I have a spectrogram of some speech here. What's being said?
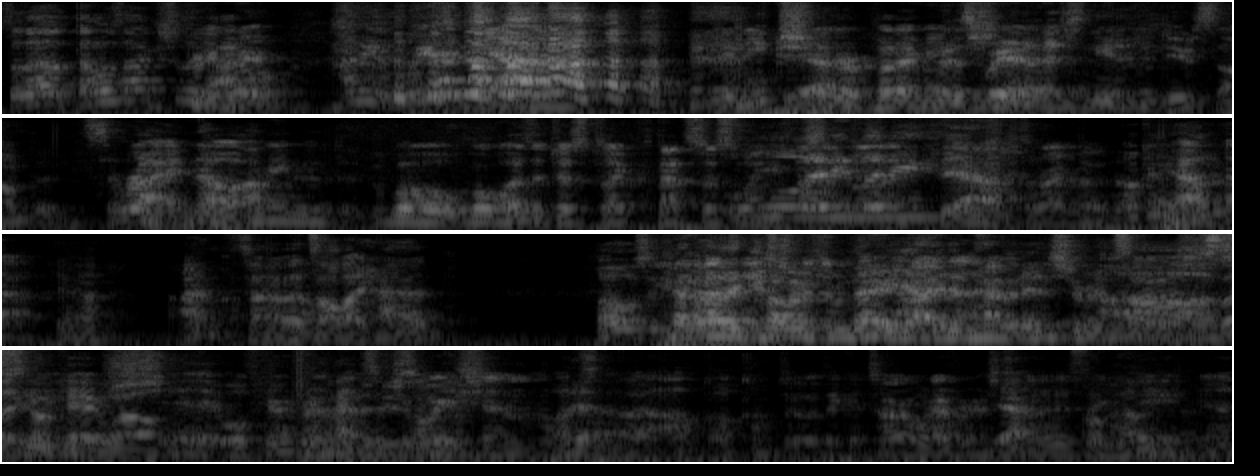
So that that was actually Pretty I weird. don't- I mean, weird. Yeah. Unique, Yeah. sure, but I mean, it was weird. shit. I just needed to do something. So. Right. No, I mean, well, what was it? Just like that's just what you felt Liddy, like liddy. Yeah. Just the right mood. Okay. Yeah. Yeah. Yeah. I'm. That's, all- that's all I had. Oh, so you Kind of like coming from there. Yeah, I didn't have an instrument, so I was just Oh, like, see, okay, well. Shit. Well, if you're ever in had that to do something. situation, let's, Yeah. uh, I'll, I'll come through with the guitar, or whatever Yeah. instrument it is that Oh, you need. yeah. Yeah.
